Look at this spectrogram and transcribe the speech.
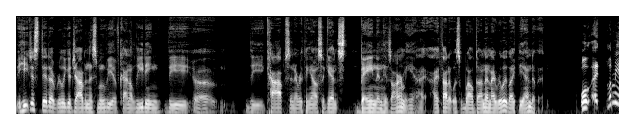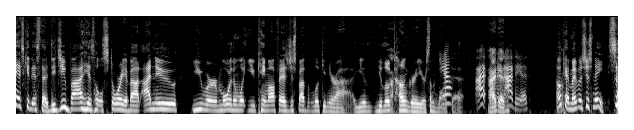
he just did a really good job in this movie of kind of leading the uh, the cops and everything else against Bane and his army. I, I thought it was well done, and I really liked the end of it. Well, uh, let me ask you this though: Did you buy his whole story about I knew you were more than what you came off as just by the look in your eye? You you looked hungry or something Yeah. like that. I I, I mean, did. I did. Okay, maybe it was just me. So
